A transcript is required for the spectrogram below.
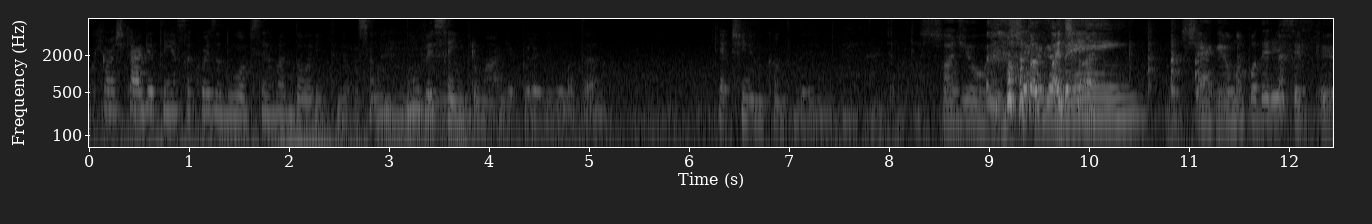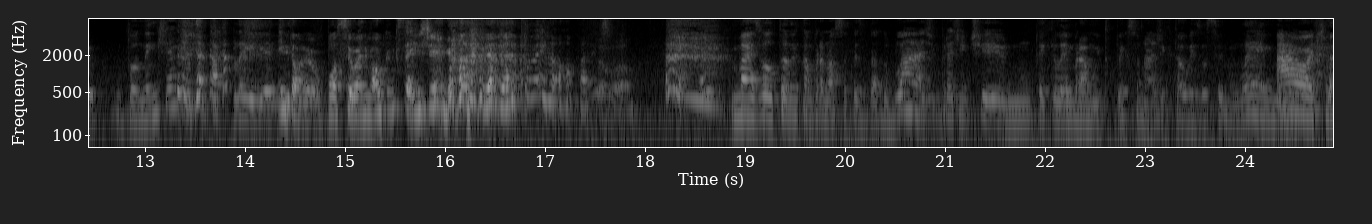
Porque eu acho que a águia tem essa coisa do observador, entendeu? Você não, não vê Uhum. sempre uma águia por ali. Ela tá quietinha no canto dele. Verdade, ela tá só de olho, enxerga de bem. Enxerga, eu não poderia ser, porque eu não tô nem enxergando se tá play ali. Então, eu posso ser o animal que eu quiser enxergar, na verdade, também não. Mas... Tá bom. Mas voltando então pra nossa coisa da dublagem, pra gente não ter que lembrar muito o personagem que talvez você não lembre. Ah, ótimo.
